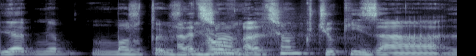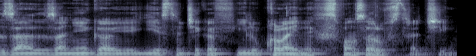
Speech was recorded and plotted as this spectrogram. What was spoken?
Ja, ja, może to już Ale trzymam, ale trzymam kciuki za, za, za niego i jestem ciekaw, ilu kolejnych sponsorów straci.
